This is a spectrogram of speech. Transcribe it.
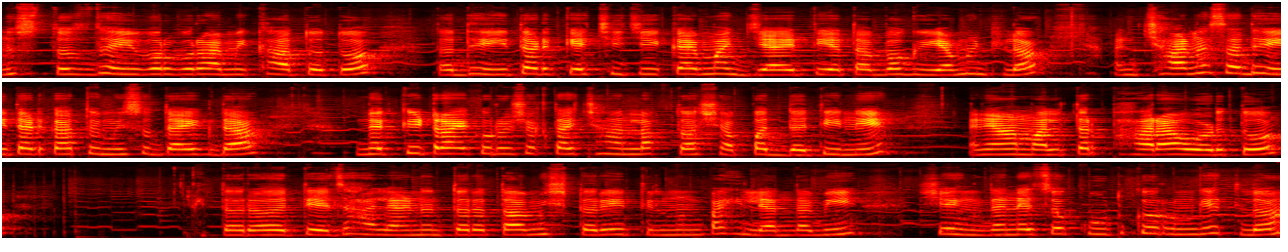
नुसतंच दहीबरोबर आम्ही खात होतो. तर दही तडक्याची जी काय मज्जा आहे ती आता बघूया म्हटलं. आणि छान असा दही तडका तुम्ही सुद्धा एकदा नक्की ट्राय करू शकता. छान लागतो अशा पद्धतीने. आणि आम्हाला तर फार आवडतो. तर ते झाल्यानंतर आता मिस्टर येतील म्हणून पहिल्यांदा मी शेंगदाण्याचं कूट करून घेतलं.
